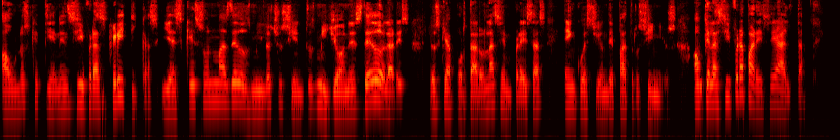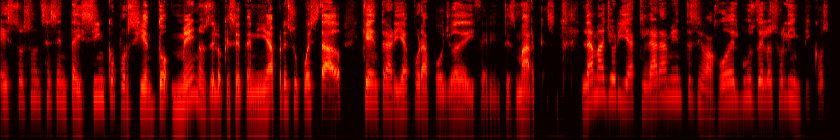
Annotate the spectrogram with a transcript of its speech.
a unos que tienen cifras críticas y es que son más de 2.800 millones de dólares los que aportaron las empresas en cuestión de patrocinios. Aunque la cifra parece alta, estos son 65% menos de lo que se tenía presupuestado que entraría por apoyo de diferentes marcas. La mayoría claramente se bajó del bus de los Olímpicos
